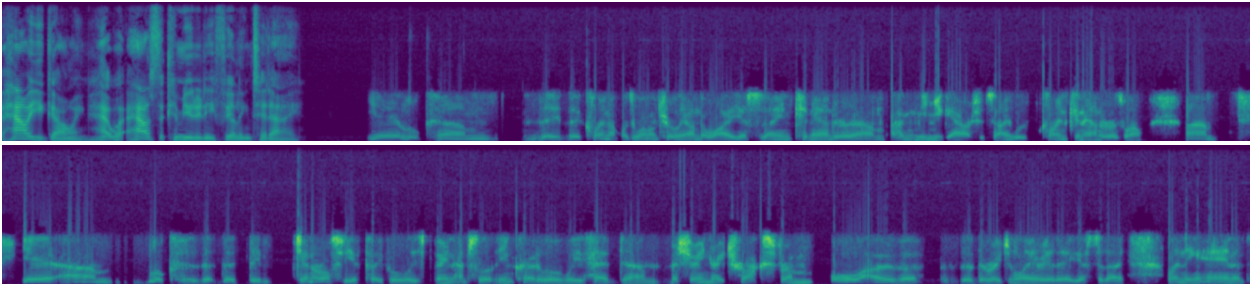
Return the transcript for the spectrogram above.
how are you going? How, how's the community feeling today? Yeah, look, um, the the clean-up was well and truly underway yesterday in Canowindra, um, in Eugowra, I should say. We've cleaned Canowindra as well. Um, yeah, um, look, the, the, the generosity of people has been absolutely incredible. We've had um, machinery trucks from all over the, the regional area there yesterday, lending a hand, and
